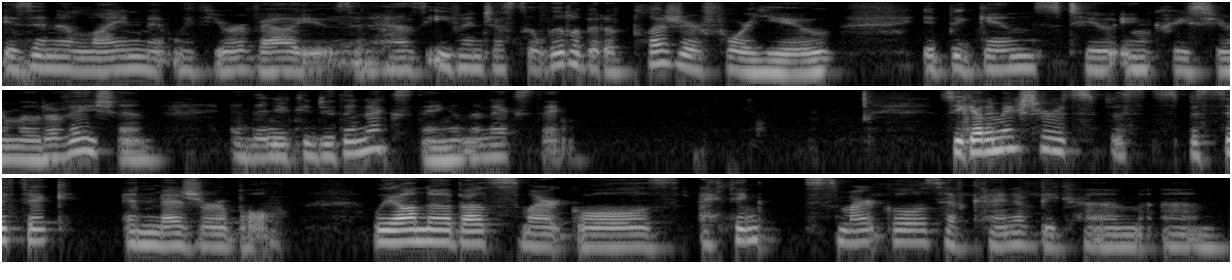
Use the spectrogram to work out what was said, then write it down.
is in alignment with your values and has even just a little bit of pleasure for you, it begins to increase your motivation. And then you can do the next thing and the next thing. So you got to make sure it's spe- specific and measurable. We all know about SMART goals. I think SMART goals have kind of become um,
